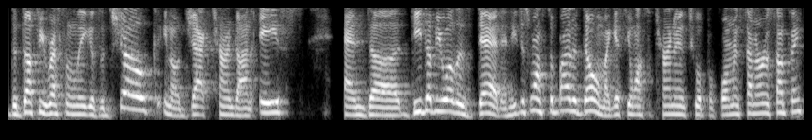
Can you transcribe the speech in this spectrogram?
the Duffy Wrestling League is a joke. You know, Jack turned on Ace, and uh, DWL is dead, and he just wants to buy the dome. I guess he wants to turn it into a performance center or something.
